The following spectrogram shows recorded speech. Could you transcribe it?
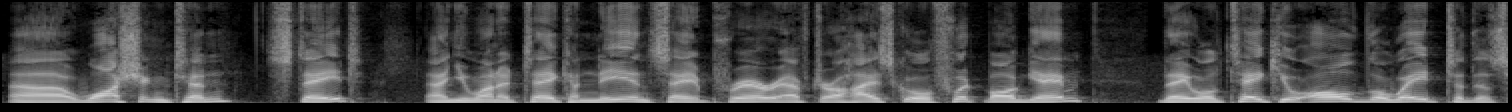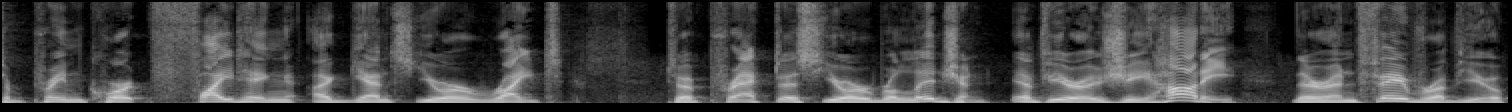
uh, Washington State and you want to take a knee and say a prayer after a high school football game. They will take you all the way to the Supreme Court fighting against your right to practice your religion. If you're a jihadi, they're in favor of you.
